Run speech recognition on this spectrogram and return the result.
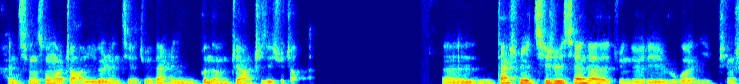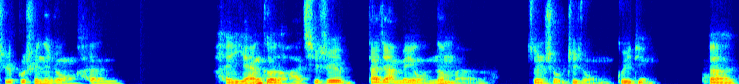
很轻松的找一个人解决，但是你不能这样直接去找他。呃，但是其实现在的军队里，如果你平时不是那种很很严格的话，其实大家没有那么遵守这种规定。呃，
